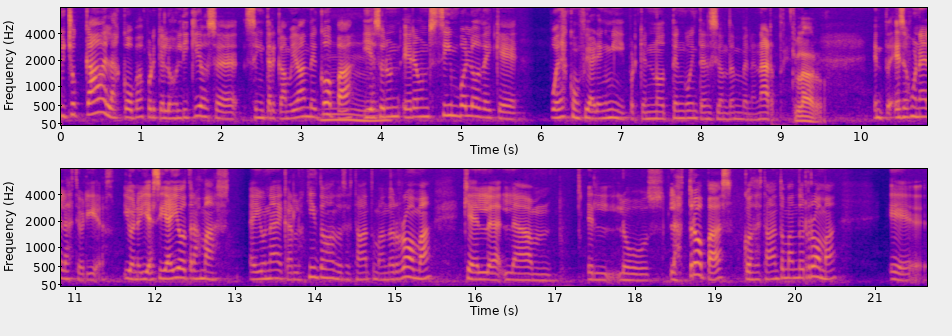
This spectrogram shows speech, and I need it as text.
tú chocabas las copas porque los líquidos se, se intercambiaban de copas y eso era un, era un símbolo de que puedes confiar en mí porque no tengo intención de envenenarte. Claro. Entonces, esa es una de las teorías. Y bueno, y así hay otras más. Hay una de Carlos V donde se estaban tomando Roma, que la, los, las tropas, cuando se estaban tomando Roma, eh,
